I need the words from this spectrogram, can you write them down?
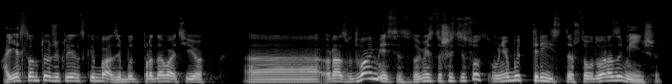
А если он той же клиентской базы будет продавать ее э, раз в два месяца, то вместо 600 у него будет 300, что в два раза меньше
